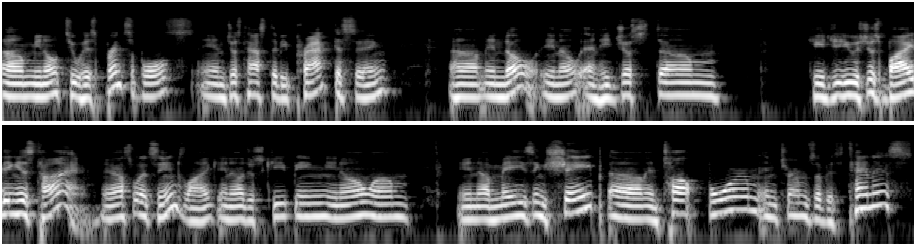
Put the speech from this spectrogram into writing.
um, you know, to his principles and just has to be practicing, um, and no, you know, and he just, um, he he was just biding his time. Yeah, that's what it seems like, you know, just keeping, you know, um, in amazing shape, uh, in top form in terms of his tennis.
